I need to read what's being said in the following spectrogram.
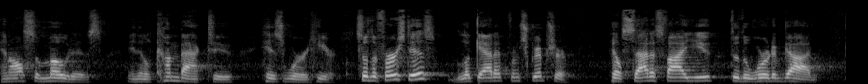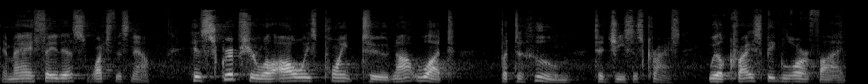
and also motives. And it'll come back to His Word here. So the first is look at it from Scripture. He'll satisfy you through the Word of God. And may I say this? Watch this now. His scripture will always point to not what, but to whom? To Jesus Christ. Will Christ be glorified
